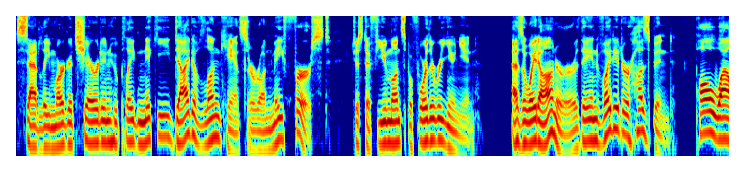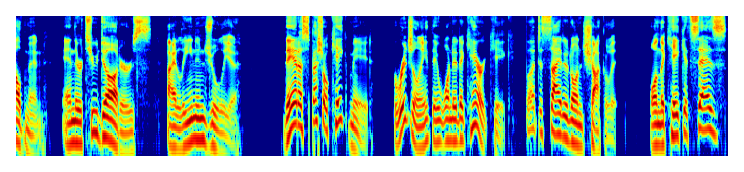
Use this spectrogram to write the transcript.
Sadly, Margaret Sheridan, who played Nikki, died of lung cancer on May 1st, just a few months before the reunion. As a way to honor her, they invited her husband, Paul Wildman, and their two daughters, Eileen and Julia. They had a special cake made. Originally, they wanted a carrot cake, but decided on chocolate. On the cake, it says,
